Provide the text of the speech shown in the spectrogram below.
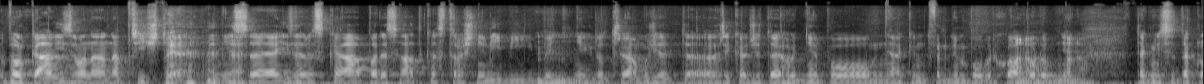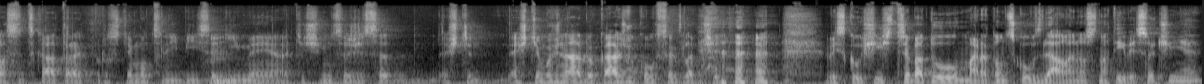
velká výzva na, na příště. A mně se Izerská 50 strašně líbí, byť mm-hmm. někdo třeba může t- říkat, že to je hodně po nějakém tvrdém povrchu ano, a podobně. Ano. Tak mně se ta klasická trať prostě moc líbí, sedí mm. mi a těším se, že se ještě, ještě možná dokážu kousek zlepšit. Vyzkoušíš třeba tu maratonskou vzdálenost na té Vysočině?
